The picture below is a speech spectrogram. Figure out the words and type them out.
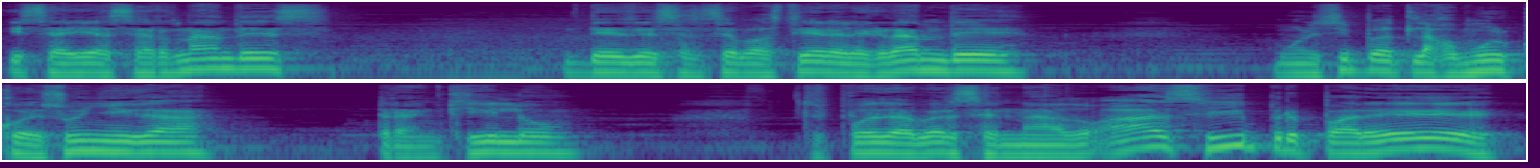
Isaías Hernández, desde San Sebastián el Grande, municipio de Tlajomulco de Zúñiga, tranquilo, después de haber cenado. Ah, sí, preparé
